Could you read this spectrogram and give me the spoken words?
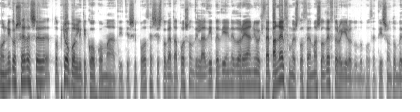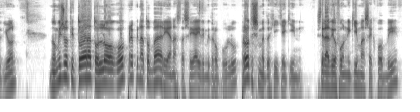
Ο Νίκος έδεσε το πιο πολιτικό κομμάτι της υπόθεσης, το κατά πόσον δηλαδή η παιδεία είναι δωρεάν ή όχι. Θα επανέλθουμε στο θέμα, στον δεύτερο γύρο των τοποθετήσεων των παιδιών. Νομίζω ότι τώρα το λόγο πρέπει να τον πάρει η Αναστασία η Δημητροπούλου, πρώτη συμμετοχή και εκείνη στη ραδιοφωνική μας εκπομπή.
